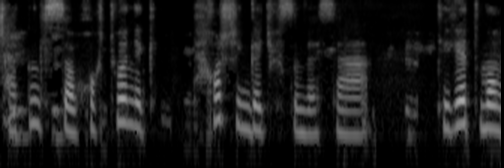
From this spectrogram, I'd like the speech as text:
чадна гэсэн ухагтгүй нэг давхар шингээж өгсөн байсан. Тэгээд мөн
